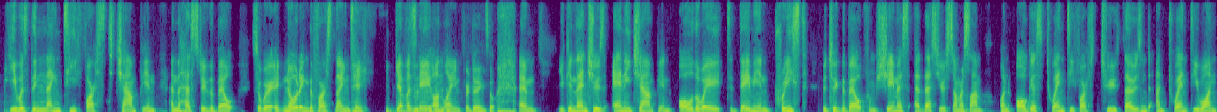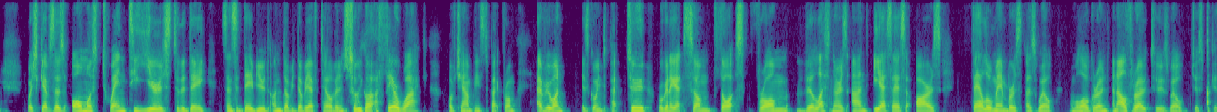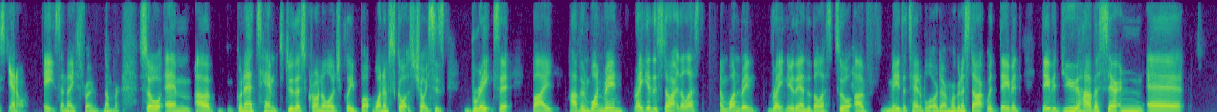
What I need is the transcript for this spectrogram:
He was the 91st champion in the history of the belt. So we're ignoring the first 90. Give us hate online for doing so. Um, you can then choose any champion all the way to Damian Priest, who took the belt from Sheamus at this year's SummerSlam on August 21st, 2021, which gives us almost 20 years to the day since it debuted on WWF television. So we got a fair whack of champions to pick from. Everyone is going to pick two. We're going to get some thoughts from the listeners and ESSR's fellow members as well. And we'll all go around and I'll throw out two as well, just because, you know, eight's a nice round number. So um, I'm going to attempt to do this chronologically, but one of Scott's choices breaks it by having one reign right at the start of the list and one reign right near the end of the list. So I've made a terrible order, and we're going to start with David. David, you have a certain uh,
